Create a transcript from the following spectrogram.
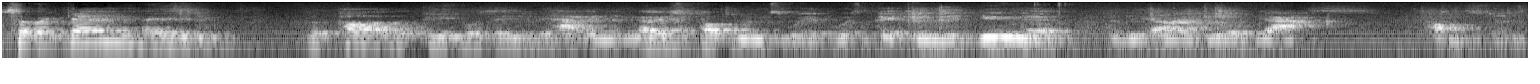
So again, the, the part that people seem to be having the most problems with was picking the unit for the ideal gas constant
